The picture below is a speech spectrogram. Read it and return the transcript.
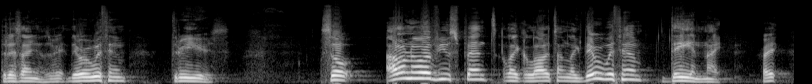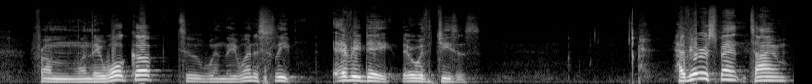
Tres años, right? They were with him three years. So I don't know if you spent like a lot of time, like they were with him day and night, right? From when they woke up to when they went to sleep. Every day they were with Jesus. Have you ever spent time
